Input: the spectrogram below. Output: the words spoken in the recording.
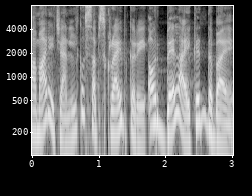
हमारे चैनल को सब्सक्राइब करें और बेल आइकन दबाएँ।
